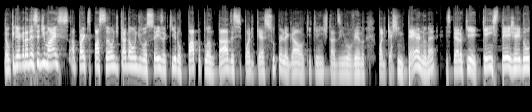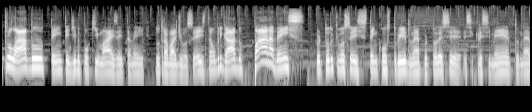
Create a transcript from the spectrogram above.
Então, queria agradecer demais a participação de cada um de vocês aqui no Papo Plantado, esse podcast super legal aqui que a gente está desenvolvendo, podcast interno, né? Espero que quem esteja aí do outro lado tenha entendido um pouquinho mais aí também do trabalho de vocês. Então, obrigado. Parabéns por tudo que vocês têm construído, né? Por todo esse, esse crescimento, né?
